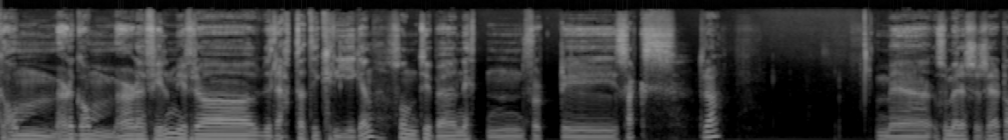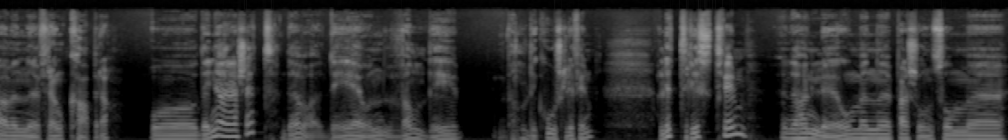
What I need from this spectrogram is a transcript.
gammel, gammel film fra rett etter krigen. Sånn type 1946, tror jeg. Med, som er regissert av en Frank Capra. Og den har jeg sett. Det, var, det er jo en veldig, veldig koselig film. Litt trist film. Det handler jo om en person som uh,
